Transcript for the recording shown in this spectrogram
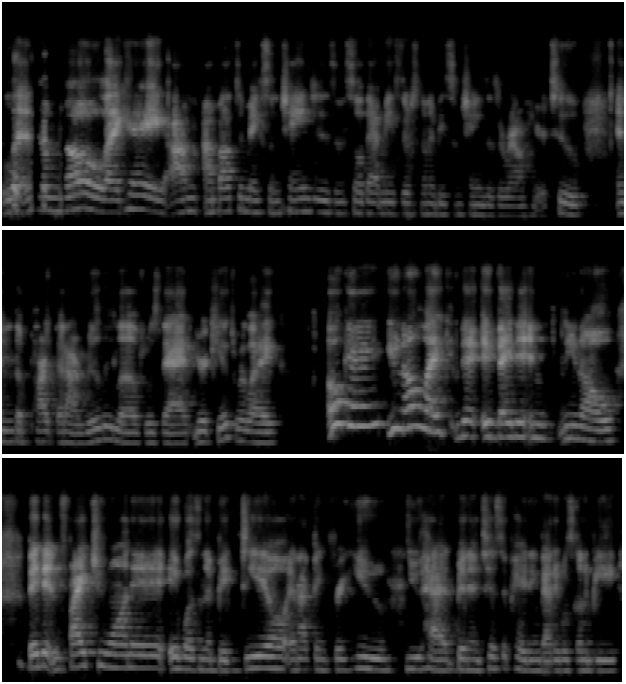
letting them know like hey I'm, I'm about to make some changes and so that means there's going to be some changes around here too. And the part that i really loved was that your kids were like okay, you know, like they, if they didn't, you know, they didn't fight you on it, it wasn't a big deal. And I think for you, you had been anticipating that it was going to be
